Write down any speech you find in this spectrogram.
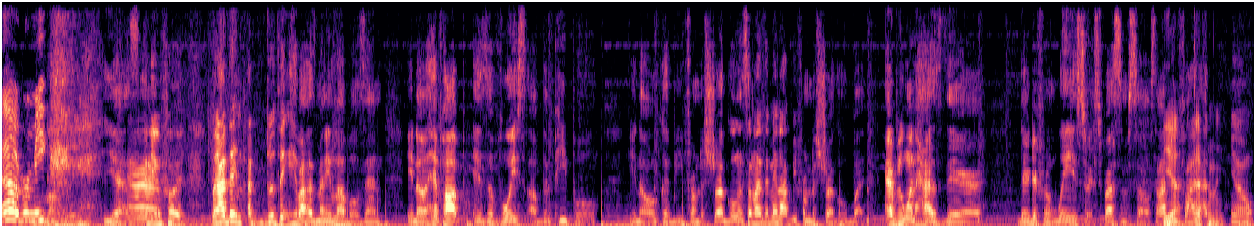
Oh, Ramik. lovely, yes. Ah. Anyway, but I think I do think hip hop has many levels, and you know, hip hop is a voice of the people. You know, it could be from the struggle, and sometimes it may not be from the struggle, but everyone has their their different ways to express themselves. And I Yeah, do find, definitely. I, you know,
